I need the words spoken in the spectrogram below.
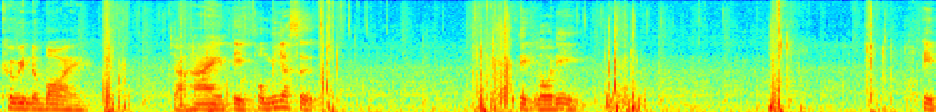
เควินเดอร์บอยจะให้ติดโทมิยาสึติดโรดี้ติด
